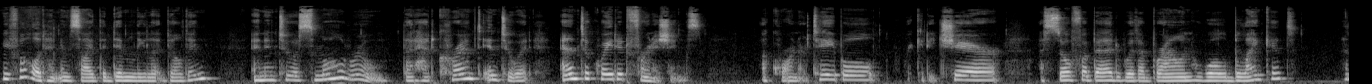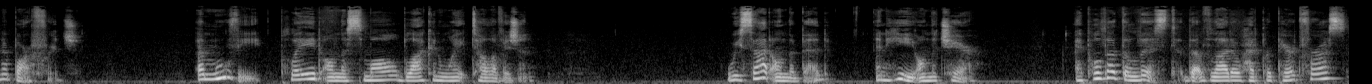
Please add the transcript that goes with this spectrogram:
We followed him inside the dimly lit building and into a small room that had crammed into it antiquated furnishings a corner table, a rickety chair, a sofa bed with a brown wool blanket, and a bar fridge. A movie played on the small black and white television. We sat on the bed, and he on the chair. I pulled out the list that Vlado had prepared for us,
